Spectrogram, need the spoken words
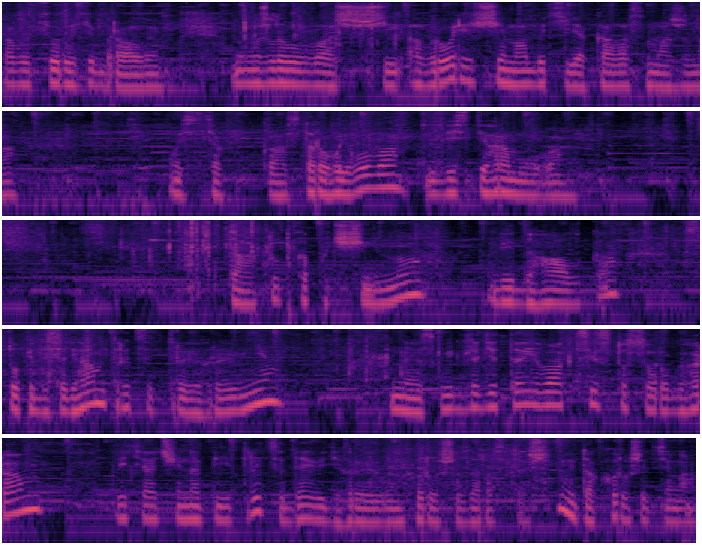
Каву цю розібрали. Ну, можливо, у вашій Аврорі ще, мабуть, є кава смажена. Ось ця старого Львова 200 грамова. Так, тут капучино від Галка. 150 грам, 33 гривні. Несквік для дітей в акції 140 грам. Дитячий напій 39 гривень. Хороша зараз теж. Ну і так, хороша ціна.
